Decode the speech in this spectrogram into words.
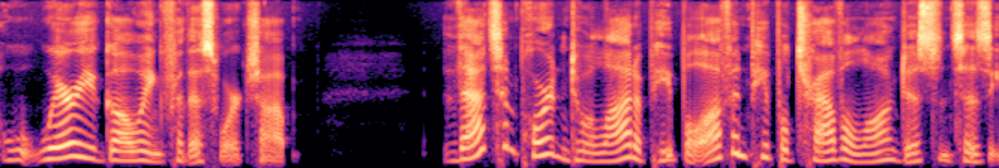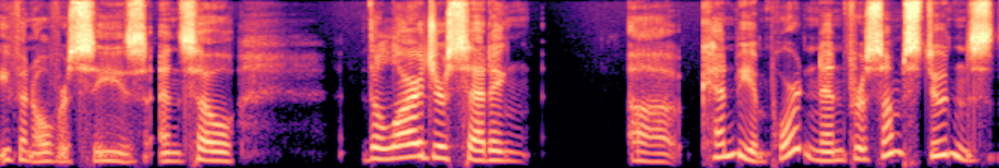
where are you going for this workshop? That's important to a lot of people. Often people travel long distances, even overseas. And so, the larger setting uh, can be important. And for some students,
